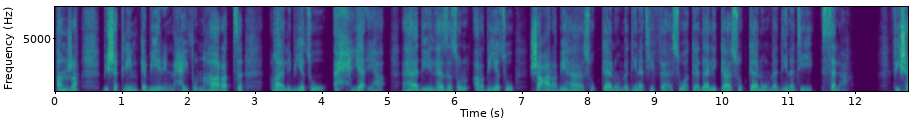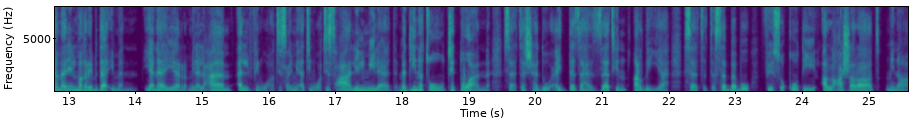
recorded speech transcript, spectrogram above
طنجة بشكل كبير حيث انهارت غالبية أحيائها. هذه الهزة الأرضية شعر بها سكان مدينة فاس وكذلك سكان مدينة سلا في شمال المغرب دائما يناير من العام 1909 للميلاد. مدينة تطوان ستشهد عدة هزات أرضية ستتسبب في سقوط العشرات من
